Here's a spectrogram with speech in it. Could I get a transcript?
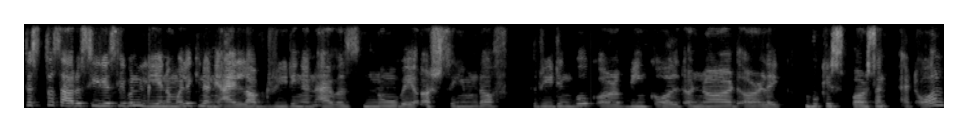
त्यस्तो साह्रो सिरियसली पनि लिएन मैले किनभने I love reading and I was no way ashamed of reading book or being called a nerd or like bookish person at all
